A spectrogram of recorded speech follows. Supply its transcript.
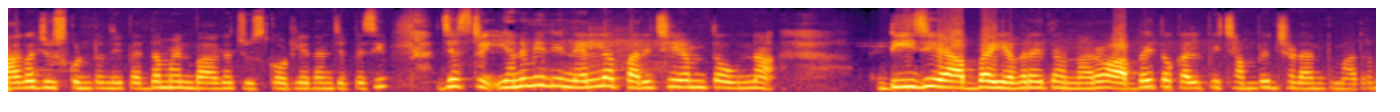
బాగా చూసుకుంటుంది పెద్దమ్మని బాగా చూసుకోవట్లేదు అని చెప్పేసి జస్ట్ ఎనిమిది నెలల పరిచయంతో ఉన్న డీజే అబ్బాయి ఎవరైతే ఉన్నారో ఆ అబ్బాయితో కలిపి చంపించడానికి మాత్రం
